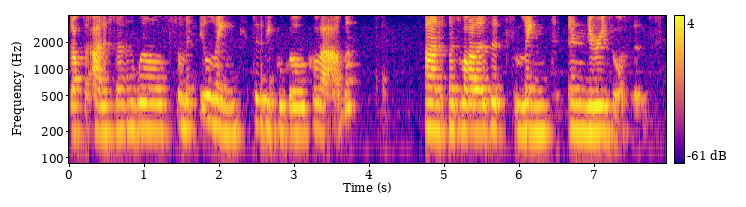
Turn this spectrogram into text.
Dr. Addison will submit the link to the Google Colab and as well as it's linked in the resources.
